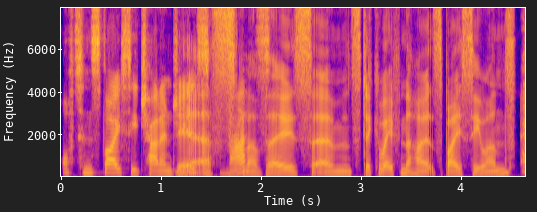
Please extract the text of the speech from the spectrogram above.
hot and spicy challenges. Yes, maths. love those. Um, stick away from the hot spicy ones.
